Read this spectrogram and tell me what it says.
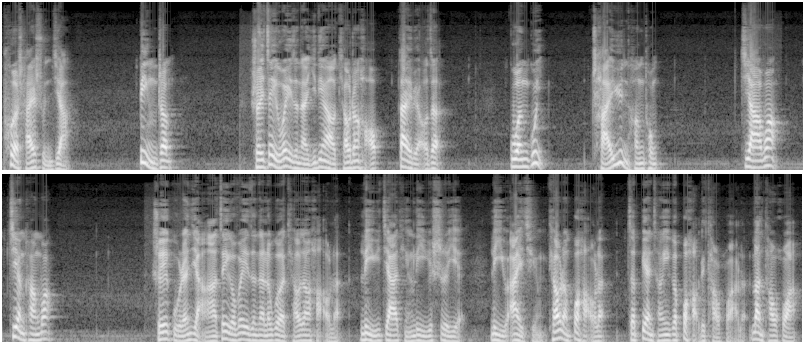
破财损家、病症。所以这个位置呢，一定要调整好，代表着官贵、财运亨通。家旺，健康旺，所以古人讲啊，这个位置呢，如果调整好了，利于家庭，利于事业，利于爱情；调整不好了，这变成一个不好的桃花了，烂桃花。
